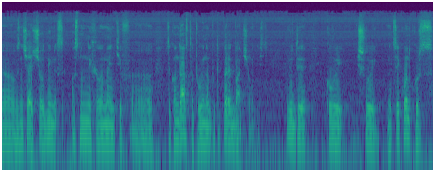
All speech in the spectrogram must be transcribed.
визначають, що одним з основних елементів е, законодавства повинна бути передбачуваність. Люди, коли йшли на цей конкурс,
